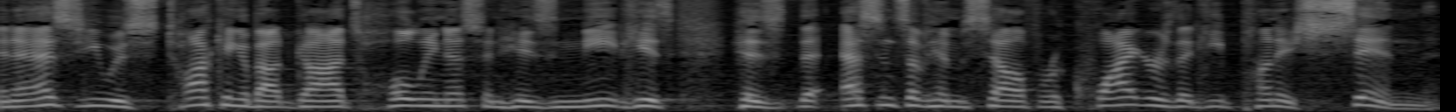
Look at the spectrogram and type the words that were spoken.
And as he was talking about God's holiness and his need, his, his, the essence of himself requires that he punish sin,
